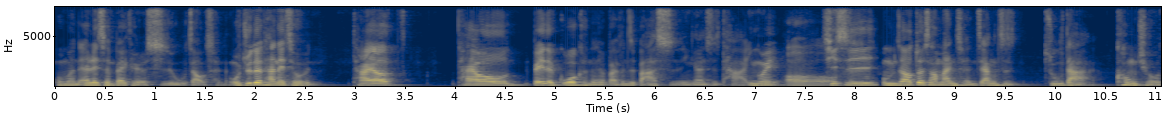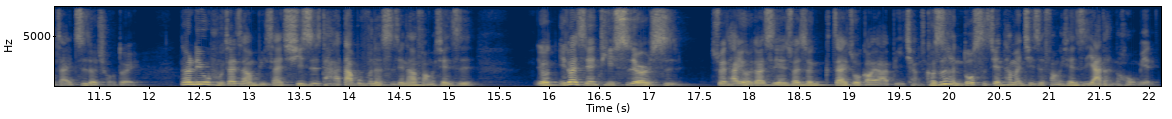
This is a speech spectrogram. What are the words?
我们 Alisson Becker 的失误造成的。我觉得他那球，他要他要背的锅可能有百分之八十应该是他，因为其实我们知道对上曼城这样子主打控球宰制的球队，那利物浦在这场比赛其实他大部分的时间他防线是有一段时间踢四二四，所以他有一段时间算是在做高压逼抢，可是很多时间他们其实防线是压得很后面的。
